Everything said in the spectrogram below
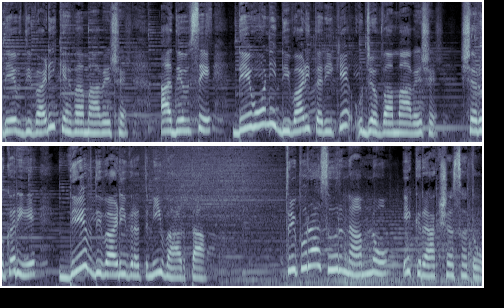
દેવ દિવાળી કહેવામાં આવે છે આ દિવસે દેવોની દિવાળી તરીકે ઉજવવામાં આવે છે શરૂ કરીએ દેવ દિવાળી વ્રતની વાર્તા. ત્રિપુરાસુર નામનો એક રાક્ષસ હતો.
